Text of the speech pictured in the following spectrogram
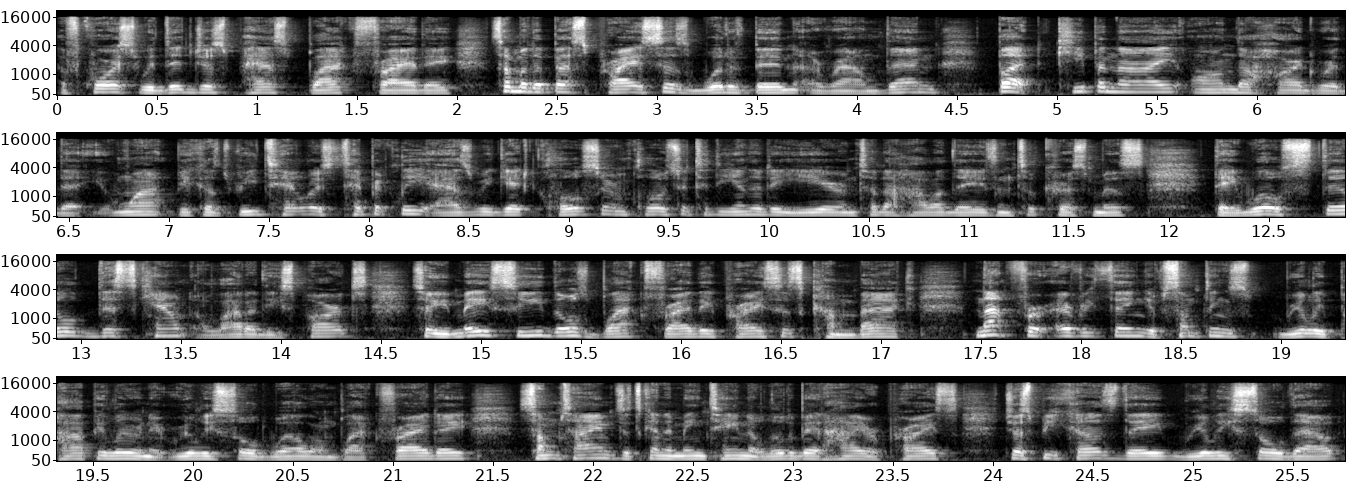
of course, we did just pass Black Friday. Some of the best prices would have been around then, but keep an eye on the hardware that you want because retailers typically, as we get closer and closer to the end of the year, into the holidays, into Christmas, they will still discount a lot of these parts. So you may see those Black Friday prices come back, not for everything. If something's really popular and it really sold well on Black Friday. Sometimes it's going to maintain a little bit higher price just because they really sold out.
